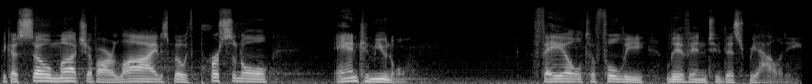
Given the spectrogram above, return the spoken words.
because so much of our lives, both personal and communal fail to fully live into this reality.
